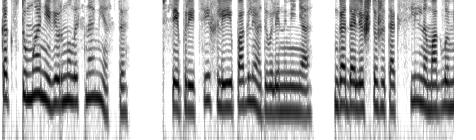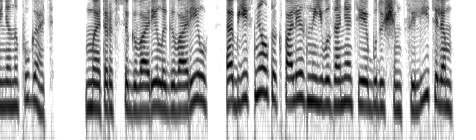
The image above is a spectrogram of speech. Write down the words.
как в тумане вернулась на место. Все притихли и поглядывали на меня. Гадали, что же так сильно могло меня напугать. Мэтр все говорил и говорил, объяснял, как полезны его занятия будущим целителям,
